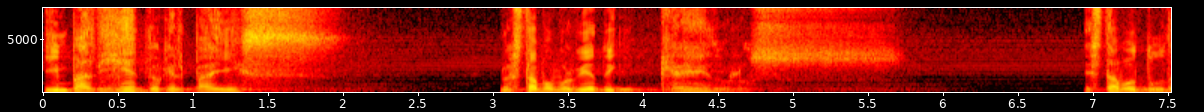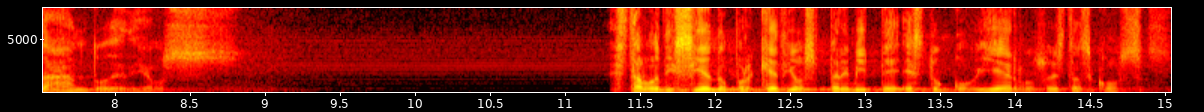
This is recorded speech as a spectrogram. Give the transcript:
invadiendo en el país. Nos estamos volviendo incrédulos. Estamos dudando de Dios. Estamos diciendo por qué Dios permite estos gobiernos o estas cosas.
